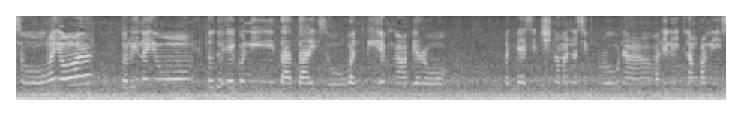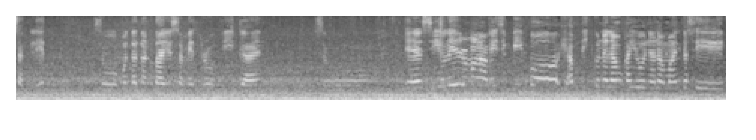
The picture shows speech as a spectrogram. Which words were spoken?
So, ngayon, tuloy na yung todo eco ni tatay. So, 1 p.m. nga pero nag-message naman na si bro na malilate lang kami saglit. So, punta na tayo sa Metro Vegan. So, yeah, see you later mga amazing people. I-update ko na lang kayo na naman kasi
